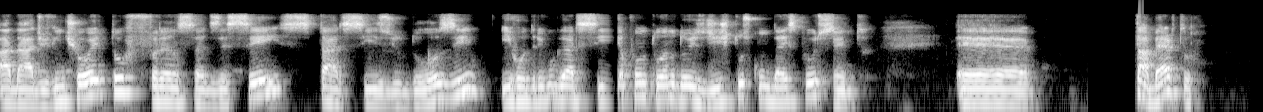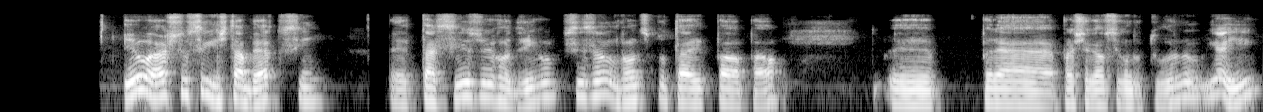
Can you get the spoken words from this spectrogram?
Haddad 28, França 16, Tarcísio 12 e Rodrigo Garcia pontuando dois dígitos com 10%. É, tá aberto? Eu acho o seguinte, está aberto sim. é, Tarcísio e Rodrigo precisam, vão disputar aí pau a pau é, para chegar ao segundo turno, e aí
